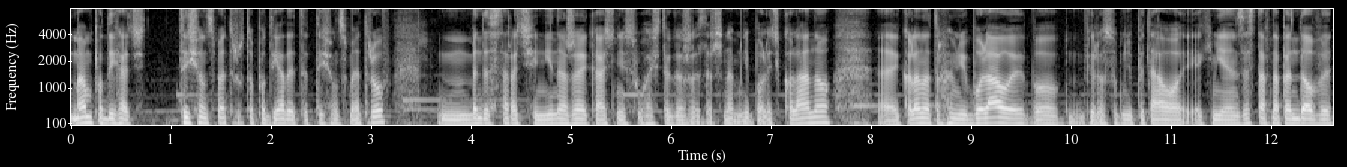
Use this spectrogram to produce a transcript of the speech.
mam podjechać tysiąc metrów, to podjadę te tysiąc metrów. Mm, będę starać się nie narzekać, nie słuchać tego, że zaczyna mnie boleć kolano. E, kolana trochę mnie bolały, bo wiele osób mnie pytało, jaki miałem zestaw napędowy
